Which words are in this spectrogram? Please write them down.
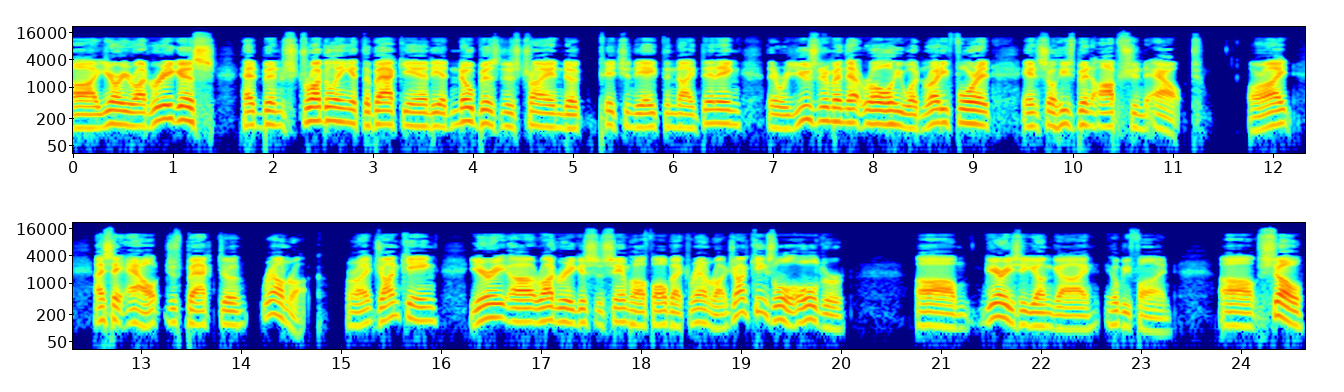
Uh, Yerry Rodriguez had been struggling at the back end. He had no business trying to pitch in the eighth and ninth inning. They were using him in that role. He wasn't ready for it, and so he's been optioned out. All right, I say out, just back to Round Rock. All right, John King, Yerry uh, Rodriguez, and Sam Huff all back to Round Rock. John King's a little older. Um, Gary's a young guy. He'll be fine. Uh, so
